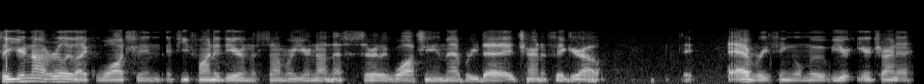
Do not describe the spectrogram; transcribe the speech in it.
So you're not really like watching. If you find a deer in the summer, you're not necessarily watching him every day, trying to figure out every single move. You're you're trying to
